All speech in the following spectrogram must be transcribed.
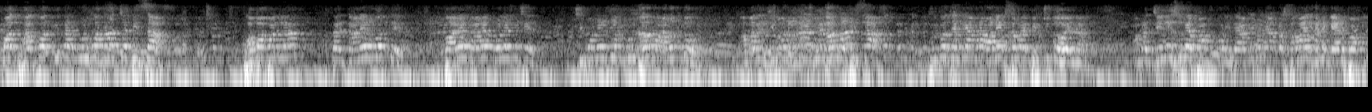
শ্রীমদ ভাগবত গীতার মূল কথা হচ্ছে বিশ্বাস? ভবা বাংলা তার গানের মধ্যে বারে বারে বলে গেছেন, জীবনের যে মূল ধর্ম আনন্দ, আমাদের জীবনের মূল ধর্ম বিশ্বাস দুটো থেকে আমরা অনেক সময় বিচ্যুত হয়ে যাই আমরা জেনে শুনে পাপ করি, তাই আমি বলি আমরা সবাই এখানে জ্ঞান পাবি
